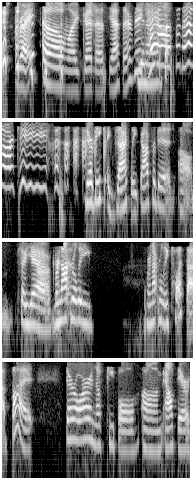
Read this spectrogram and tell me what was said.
right? Oh my goodness. Yes, there'd be You know, chaos and anarchy. there be exactly god forbid um so yeah Oh, we're not really we're not really taught that but there are enough people um out there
